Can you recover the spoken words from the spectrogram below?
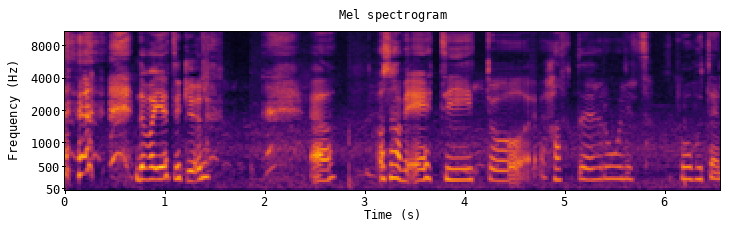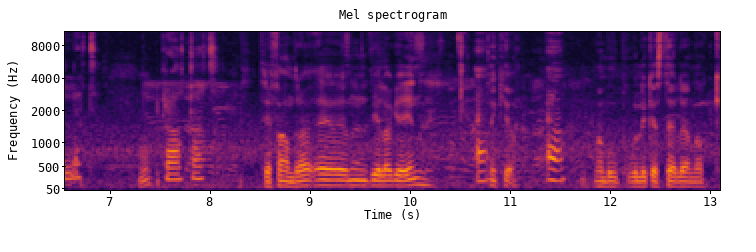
det var jättekul. Ja. Och så har vi ätit och haft det roligt på hotellet. Pratat. Träffa andra är en del av grejen. Ja. tänker jag. Ja. Man bor på olika ställen och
